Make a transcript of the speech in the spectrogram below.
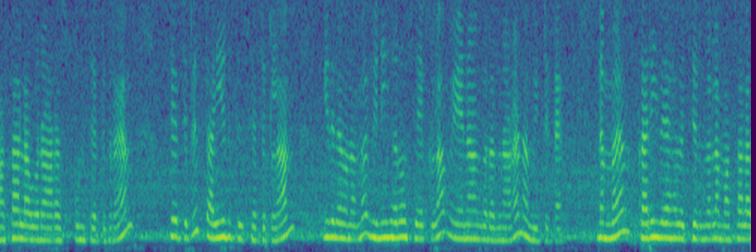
மசாலா ஒரு அரை ஸ்பூன் சேர்த்துக்கிறேன். சேர்த்துட்டு தயிர் சேர்த்துக்கலாம். இதில் நம்ம வினிகரும் சேர்க்கலாம். வேணாங்கிறதுனால நான் விட்டுட்டேன். நம்ம கறி வேக வச்சுருந்தோம்ல மசாலா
